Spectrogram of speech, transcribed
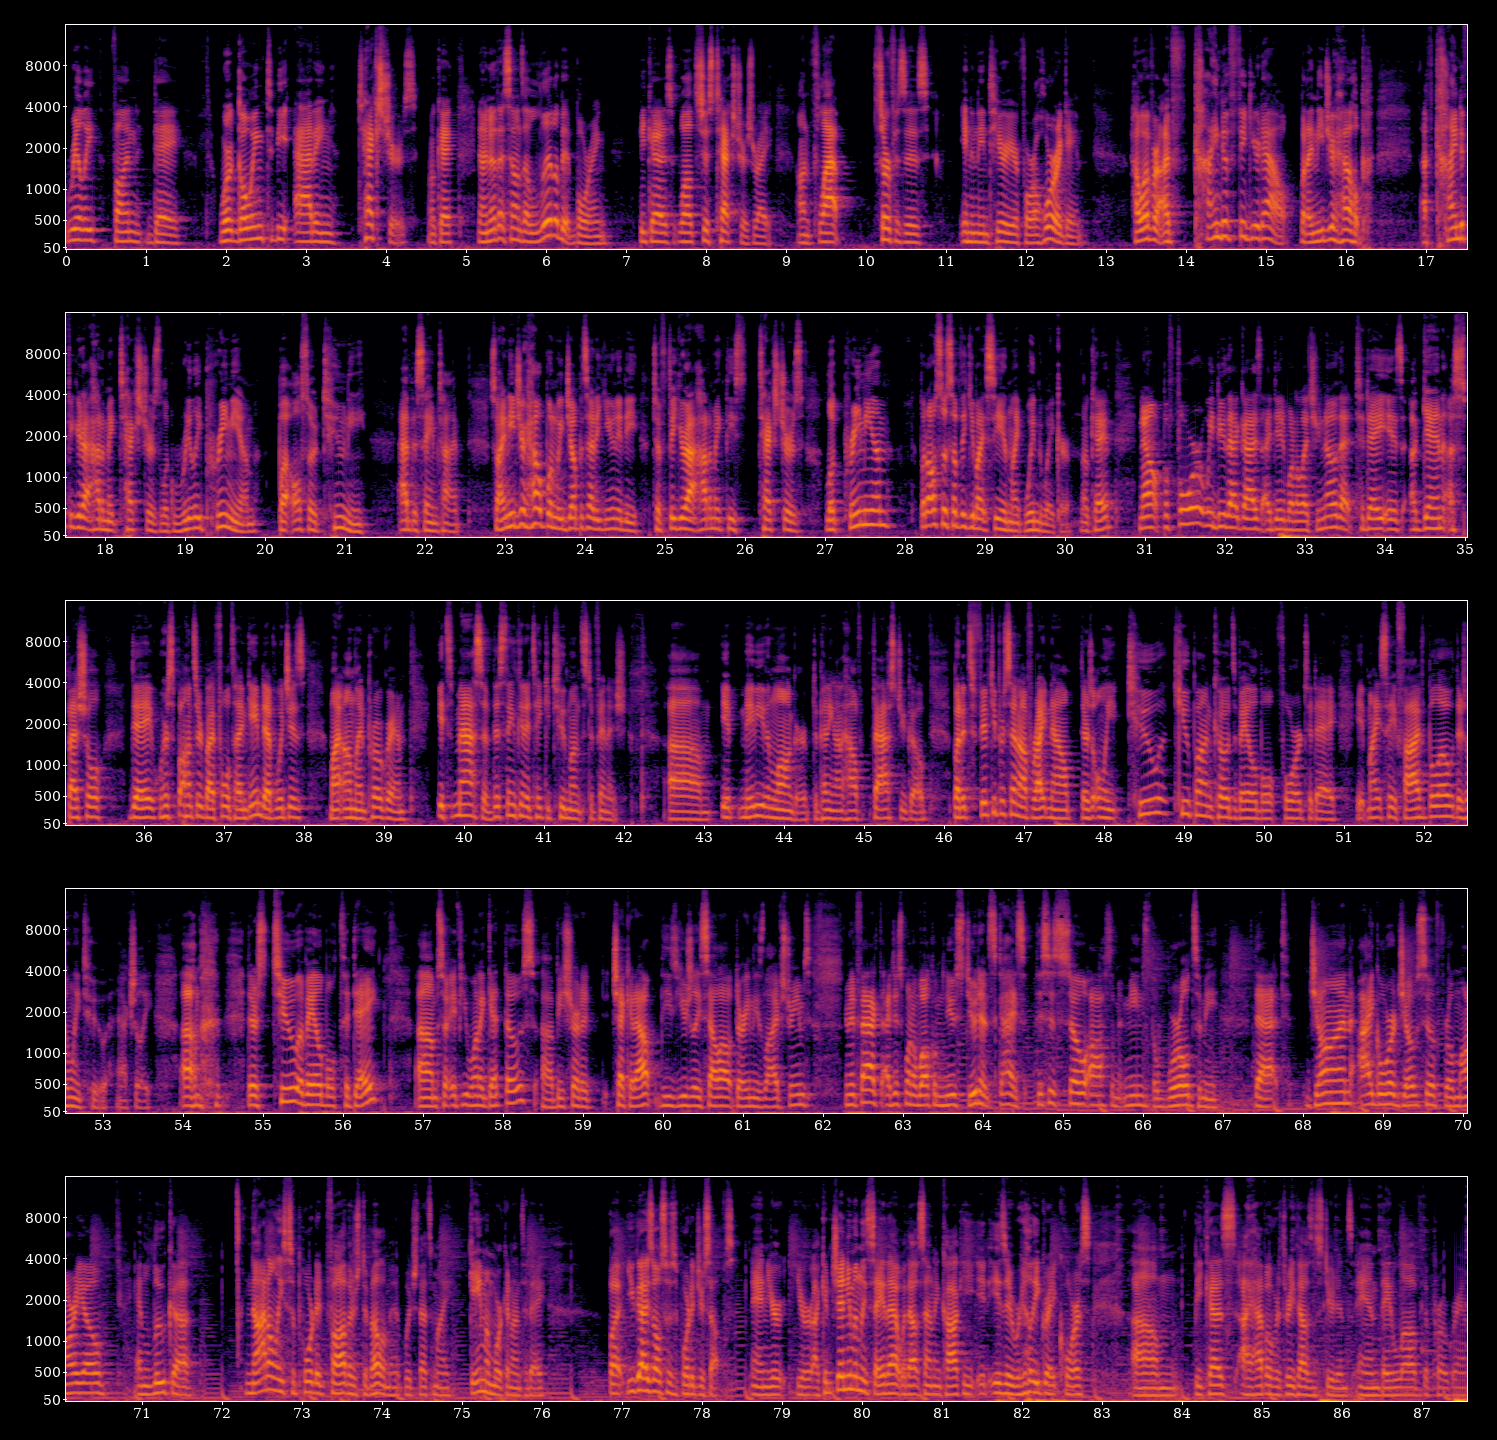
really fun day. We're going to be adding textures, okay? Now I know that sounds a little bit boring because, well, it's just textures, right? On flat surfaces in an interior for a horror game. However, I've kind of figured out, but I need your help. I've kind of figured out how to make textures look really premium, but also toony at the same time. So I need your help when we jump inside of Unity to figure out how to make these textures look premium, but also something you might see in like Wind Waker, okay? Now, before we do that, guys, I did want to let you know that today is again a special day. We're sponsored by Full Time Game Dev, which is my online program. It's massive. This thing's going to take you two months to finish. Um, it maybe even longer, depending on how fast you go. But it's 50% off right now. There's only two coupon codes available for today. It might say five below. There's only two, actually. Um, there's two available today. Um, so if you want to get those, uh, be sure to check it out. These usually sell out during these live streams. And in fact, I just want to welcome new students. Guys, this is so awesome. It means the world to me that John, Igor, Joseph, Romario, and Luca not only supported Father's development, which that's my game I'm working on today, but you guys also supported yourselves. And you're you're I can genuinely say that without sounding cocky. It is a really great course um, because I have over 3,000 students and they love the program.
